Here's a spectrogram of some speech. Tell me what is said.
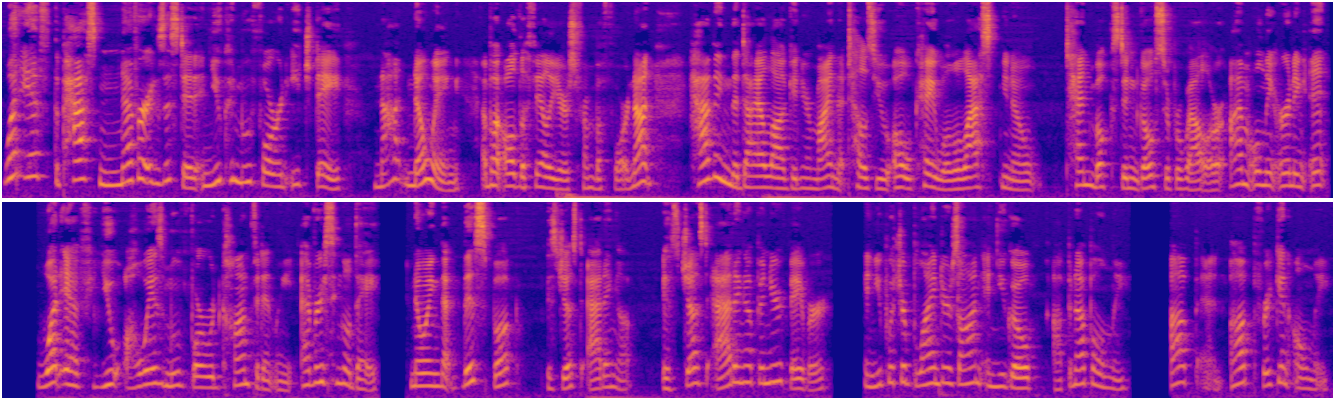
What if the past never existed and you can move forward each day not knowing about all the failures from before, not having the dialogue in your mind that tells you, oh, okay, well, the last, you know, 10 books didn't go super well, or I'm only earning it. What if you always move forward confidently every single day, knowing that this book is just adding up? It's just adding up in your favor, and you put your blinders on and you go up and up only, up and up freaking only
